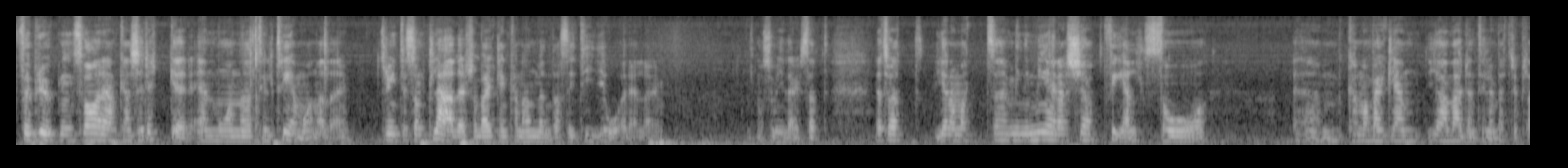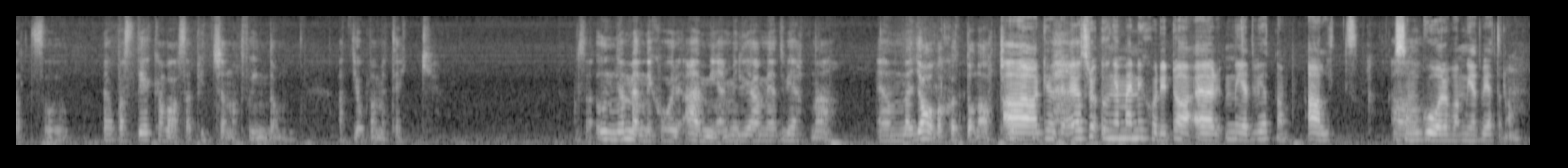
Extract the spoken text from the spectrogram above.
förbrukningsvaran kanske räcker en månad till tre månader. Så det är inte som kläder som verkligen kan användas i tio år eller och så vidare. Så att jag tror att genom att eh, minimera köpfel så um, kan man verkligen göra världen till en bättre plats. Och jag hoppas det kan vara så pitchen att få in dem att jobba med tech. Så unga människor är mer miljömedvetna än när jag var 17-18. Ja, gud ja. Jag tror unga människor idag är medvetna om allt Ja. som går att vara medveten om.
